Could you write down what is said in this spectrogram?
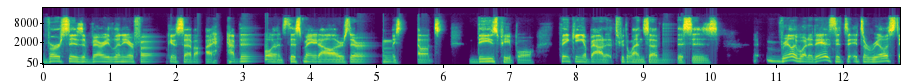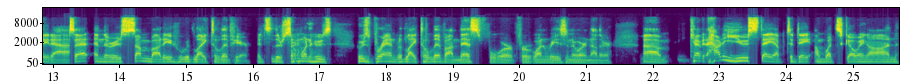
versus a very linear focus of I have this and it's this many dollars. They're only these people thinking about it through the lens of this is really what it is. It's it's a real estate asset, and there is somebody who would like to live here. It's there's someone who's whose brand would like to live on this for for one reason or another. Um, Kevin, how do you stay up to date on what's going on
